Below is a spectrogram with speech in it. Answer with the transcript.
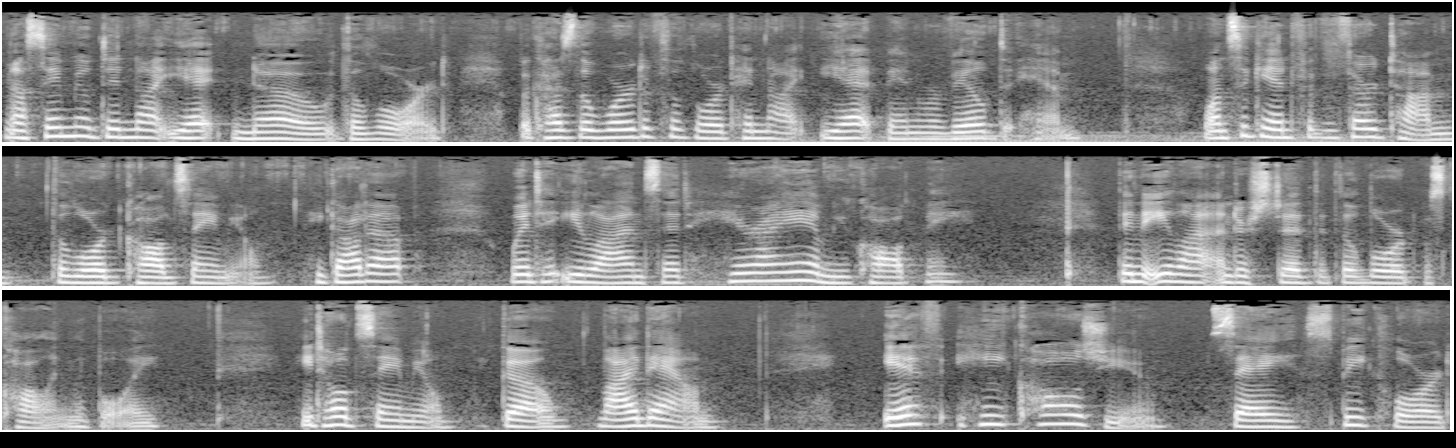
Now Samuel did not yet know the Lord, because the word of the Lord had not yet been revealed to him. Once again, for the third time, the Lord called Samuel. He got up, went to Eli, and said, Here I am, you called me. Then Eli understood that the Lord was calling the boy. He told Samuel, Go, lie down. If he calls you, say, Speak, Lord,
